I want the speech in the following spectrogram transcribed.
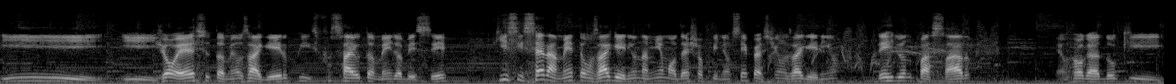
E e Joécio também, o zagueiro que saiu também do ABC, que sinceramente é um zagueirinho na minha modesta opinião, sempre achei um zagueirinho desde o ano passado. É um jogador que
